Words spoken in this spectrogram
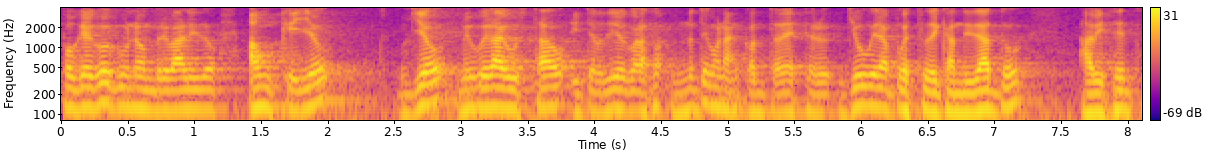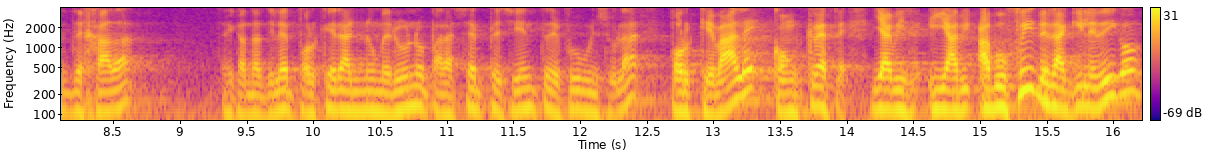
porque creo que es un hombre válido, aunque yo, yo me hubiera gustado, y te lo digo de corazón, no tengo nada en contra de él, pero yo hubiera puesto de candidato a Vicente Tejada de Candatilés porque era el número uno para ser presidente del fútbol insular, porque vale con creces. Y a, y a, Buffy, desde aquí le digo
